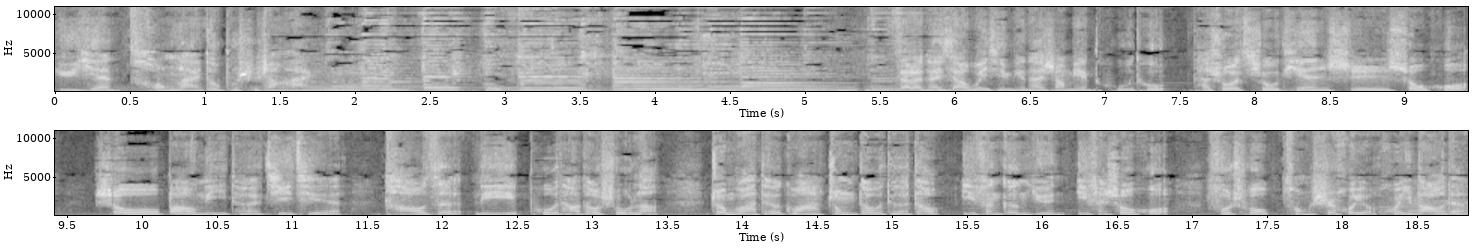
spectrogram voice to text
语言从来都不是障碍。看一下微信平台上面图图，他说秋天是收获收苞米的季节，桃子、梨、葡萄都熟了，种瓜得瓜，种豆得豆，一份耕耘一份收获，付出总是会有回报的。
